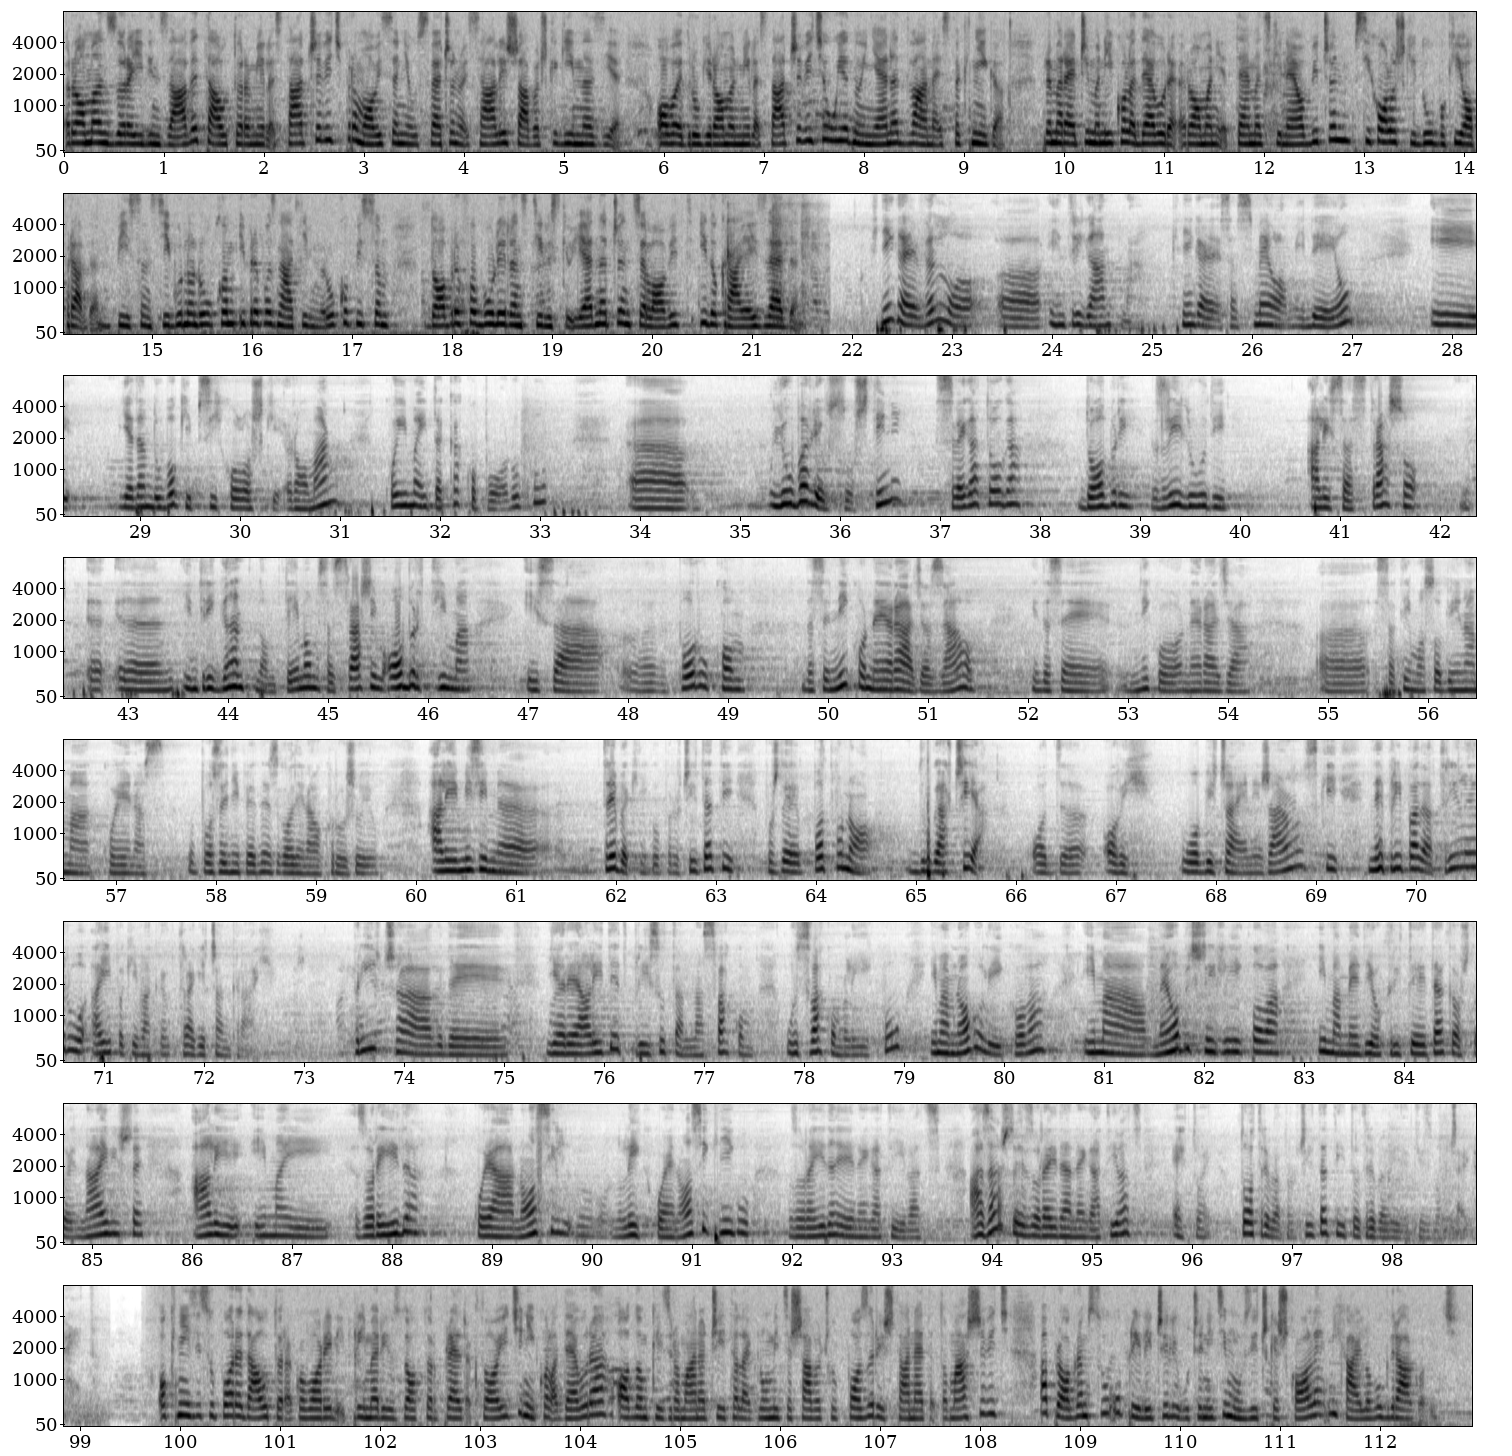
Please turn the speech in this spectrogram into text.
Roman Zoraidin Zavet, autora Mile Stačević, promovisan je u svečanoj sali Šabačke gimnazije. Ovo je drugi roman Mile Stačevića, ujedno i njena 12. knjiga. Prema rečima Nikole Devure, roman je tematski neobičan, psihološki dubok i opravdan, pisan sigurno rukom i prepoznatljivim rukopisom, dobro fabuliran, stilski ujednačen, celovit i do kraja izveden. Knjiga je vrlo uh, intrigantna. Knjiga je sa smelom idejom i jedan duboki psihološki roman koji ima i takako poruku. E, ljubav je u suštini svega toga, dobri, zli ljudi, ali sa strašno e, e, intrigantnom temom, sa strašnim obrtima i sa porukom da se niko ne rađa zao i da se niko ne rađa sa tim osobinama koje nas u poslednjih 15 godina okružuju. Ali, mislim, e, treba knjigu pročitati, pošto je potpuno drugačija od e, ovih uobičajeni žanrovski, ne pripada trileru, a ipak ima tragičan kraj. Priča gde je realitet prisutan na svakom, u svakom liku, ima mnogo likova, ima neobičnih likova, ima mediokriteta kao što je najviše, ali ima i Zoraida koja nosi, lik koja nosi knjigu, Zoraida je negativac. A zašto je Zoraida negativac? E, to, je, to treba pročitati i to treba vidjeti zbog čega je. O knjizi su pored autora govorili primarius dr. Predrag Tojić i Nikola Devura, odlomke iz romana čitala glumice Šabačkog pozorišta Aneta Tomašević, a program su upriličili učenici muzičke škole Mihajlovog Dragović.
